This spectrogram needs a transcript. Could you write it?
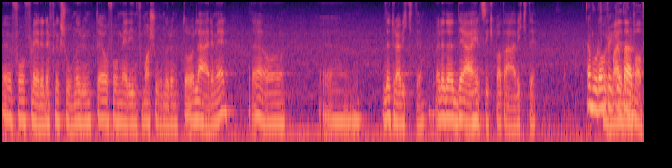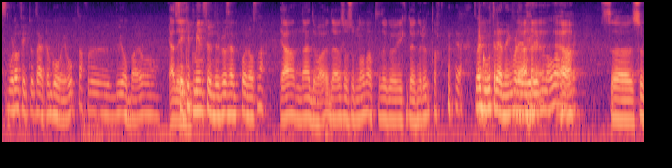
Eh, eh, få flere refleksjoner rundt det og få mer informasjon rundt det og lære mer. Det er jo eh, Det tror jeg er viktig. Eller det, det er jeg helt sikker på at det er viktig. Ja, hvordan, fikk du her, hvordan fikk du dette her til å gå i hop? For du, du jobba jo Ja, det- sikkert minst 100% på Åråsen. Ja, nei, det, var, det er jo sånn som nå, da, at det gikk døgnet rundt. da. Så det er god trening for det vi driver med nå. da. Ja. Så, så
